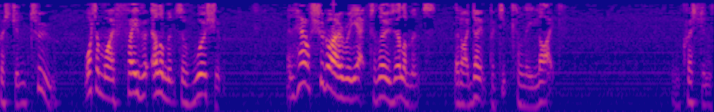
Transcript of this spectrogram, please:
Question 2. What are my favourite elements of worship and how should I react to those elements that I don't particularly like? And question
